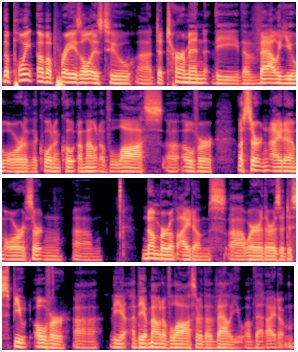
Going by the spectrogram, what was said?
the point of appraisal is to uh, determine the the value or the quote unquote amount of loss uh, over a certain item or a certain um, number of items uh, where there is a dispute over uh, the the amount of loss or the value of that item.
